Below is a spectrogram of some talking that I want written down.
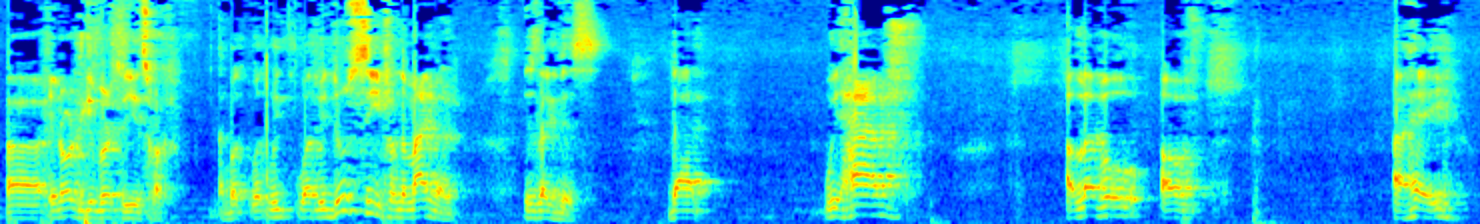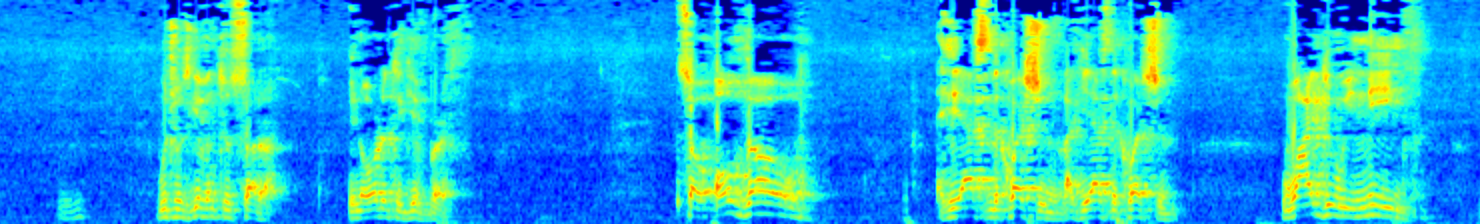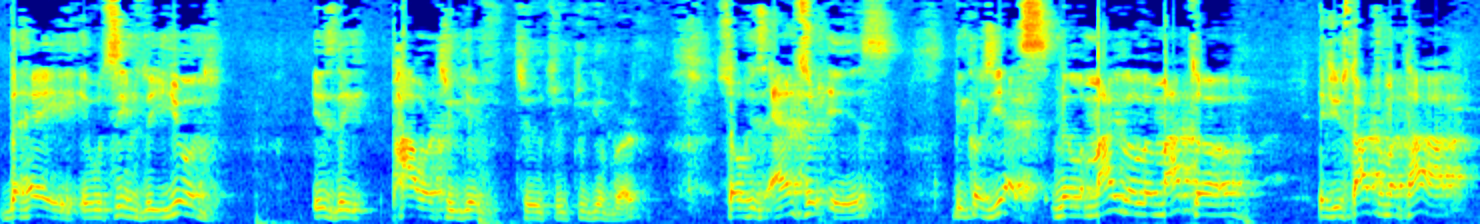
uh, in order to give birth to Yitzchak. But what we what we do see from the Maimer is like this: that we have a level of a hay which was given to Sarah in order to give birth. So although he asked the question, like he asked the question, why do we need the hay? It would seem the yud is the power to give to, to, to give birth. So his answer is because yes, milamaila lamata, if you start from on top,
